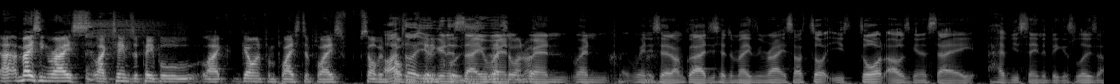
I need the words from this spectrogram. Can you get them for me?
uh, amazing race, like teams of people like going from place to place, solving I problems. I thought you were going to say when, one, right? when when when you said I'm glad you said Amazing Race. I thought you thought I was going to say Have you seen The Biggest Loser?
